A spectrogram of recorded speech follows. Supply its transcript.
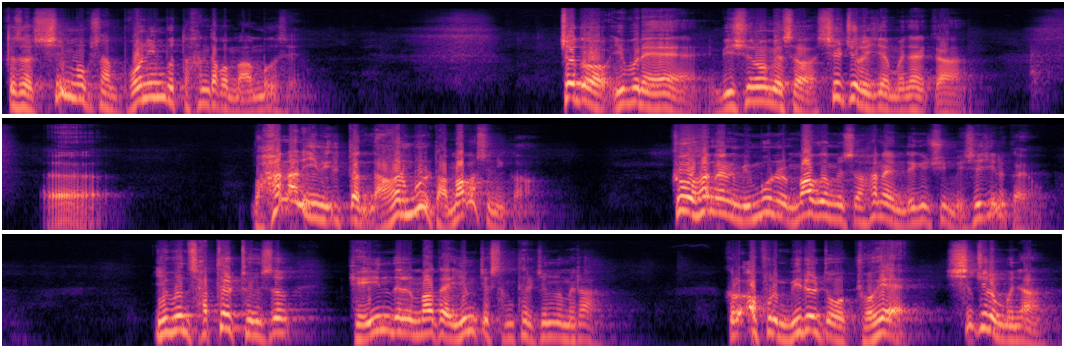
그래서 신목사 본인부터 한다고 마음먹으세요. 저도 이번에 미션홈에서 실제로 이제 뭐냐니까, 어, 뭐 하나님이 일단 나가는 문을 다 막았으니까, 그 하나님이 문을 막으면서 하나님 내게 주신 메시지니까요. 이번 사태를 통해서 개인들마다의 영적 상태를 점검해라. 그리고 앞으로 두고 교회, 실제로 뭐냐,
